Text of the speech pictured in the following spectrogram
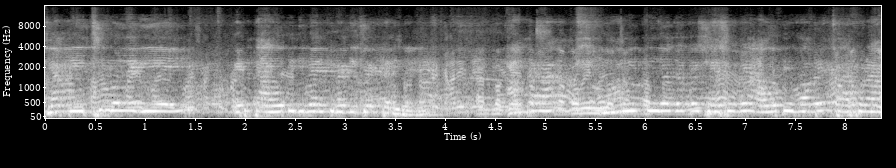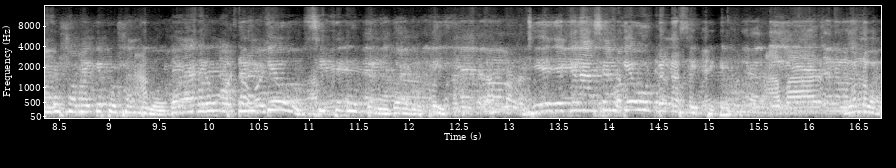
যে আপনি ইচ্ছে করলে গিয়েই এটাতে আহুতি দিবেন কিংবা কিছু একটা দিবেন। অ্যাডভোকেট আমরা গোবিন্দ মহামৃত্যুঞ্জয় যজ্ঞ শেষ হবে আহুতি হবে তারপরে আমরা সবাইকে প্রসাদ দেবো। দয়া করে আপনারা কেউ সিট থেকে উঠবেন না দয়া করে প্লিজ যে যেখানে আছেন কেউ উঠবেন না সিট থেকে। আমার ধন্যবাদ।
